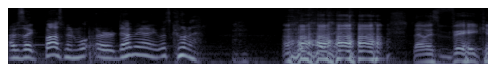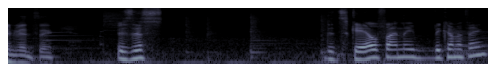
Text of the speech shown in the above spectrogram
I was like, Bosman, wh- or Damiani, what's going on? that was very convincing. Is this? Did scale finally become a thing?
